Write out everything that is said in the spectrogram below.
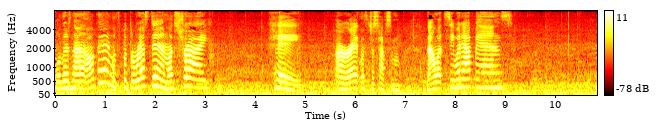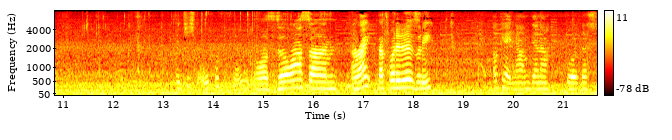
Well, there's not. Okay, let's put the rest in. Let's try. Okay. All right, let's just have some. Now let's see what happens. It's just overflowing. Well, it's still awesome. All right, that's what it is, Eddie. Okay, now I'm gonna pour this.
